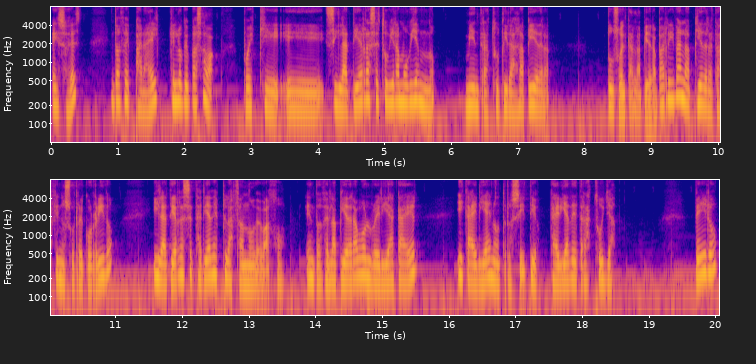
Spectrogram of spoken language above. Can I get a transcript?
Eso es. Entonces, para él, ¿qué es lo que pasaba? Pues que eh, si la Tierra se estuviera moviendo mientras tú tiras la piedra, tú sueltas la piedra para arriba, la piedra está haciendo su recorrido y la Tierra se estaría desplazando debajo. Entonces la piedra volvería a caer y caería en otro sitio, caería detrás tuya. Pero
